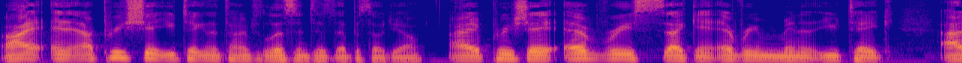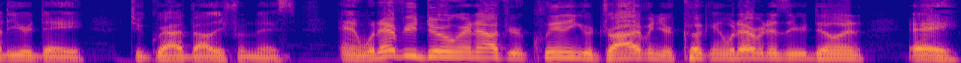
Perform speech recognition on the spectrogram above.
All right, and I appreciate you taking the time to listen to this episode, y'all. I appreciate every second, every minute you take out of your day to grab value from this. And whatever you're doing right now, if you're cleaning, you're driving, you're cooking, whatever it is that you're doing, hey,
